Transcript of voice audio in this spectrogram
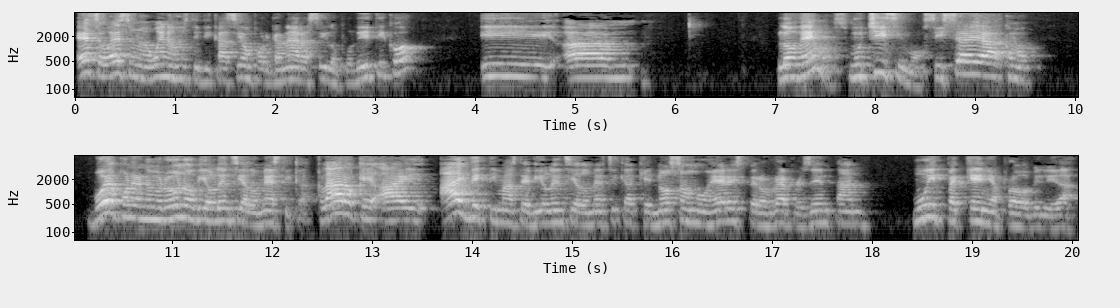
eso es una buena justificación por ganar asilo político y um, lo vemos muchísimo. Si sea como, voy a poner número uno, violencia doméstica. Claro que hay, hay víctimas de violencia doméstica que no son mujeres, pero representan muy pequeña probabilidad.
